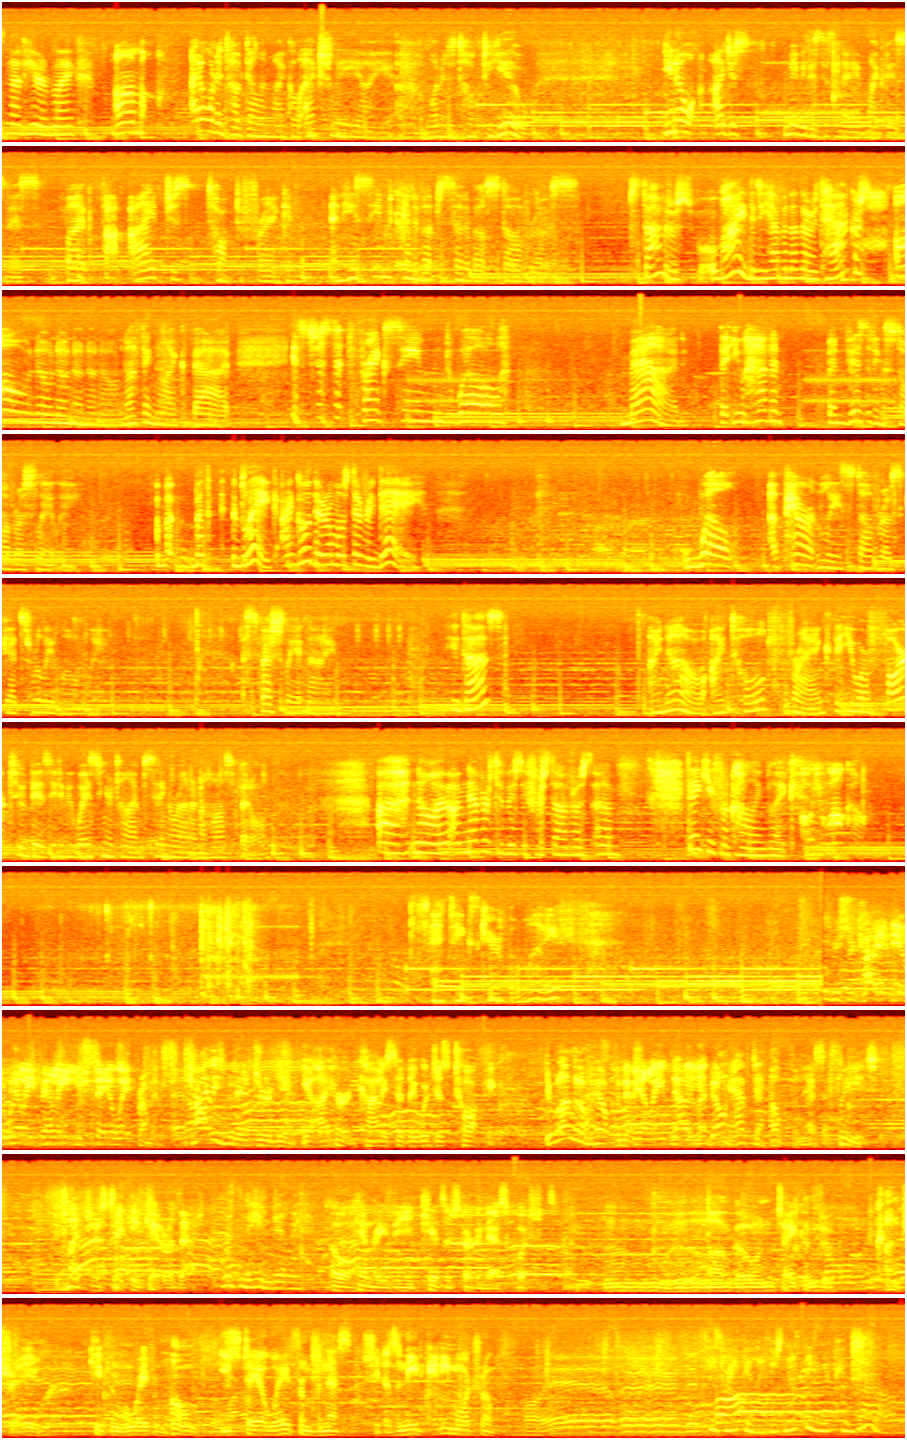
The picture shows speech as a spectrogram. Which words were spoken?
Michael not here, Blake. Um, I don't want to talk to Alan Michael. Actually, I uh, wanted to talk to you. You know, I just, maybe this isn't any of my business, but I, I just talked to Frank, and, and he seemed kind of upset about Stavros. Stavros, why? Did he have another attack or Oh, no, no, no, no, no, nothing like that. It's just that Frank seemed, well, mad that you haven't been visiting Stavros lately. But, but Blake, I go there almost every day. Well, apparently Stavros gets really lonely, especially at night. He does? I know. I told Frank that you are far too busy to be wasting your time sitting around in a hospital. Uh, no, I'm, I'm never too busy for Stavros. Um, thank you for calling, Blake. Oh, you're welcome. From him. Kylie's been after again. Yeah, I heard. Kylie said they were just talking. Yeah, well, I'm going to help Vanessa. Billy, will now, you you don't handle- have to help Vanessa, please. Fletcher's taking care of that. Listen to him, Billy. Oh, Henry, the kids are starting to ask questions. Mm, I'll go and take them to the country and keep them away from home. You stay away from Vanessa. She doesn't need any more trouble. He's right, Billy. There's nothing you can do.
